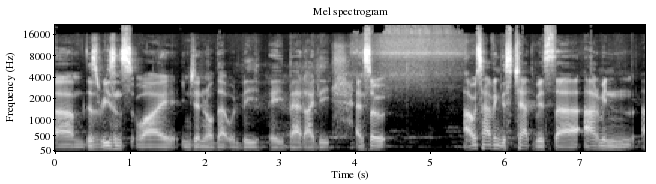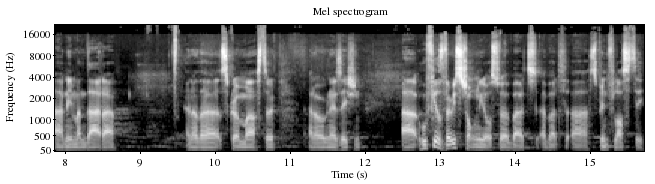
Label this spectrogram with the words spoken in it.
um, there's reasons why, in general, that would be a bad idea. And so, I was having this chat with uh, Armin Armin Mandara, another Scrum Master at our organization, uh, who feels very strongly also about about uh, sprint velocity.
